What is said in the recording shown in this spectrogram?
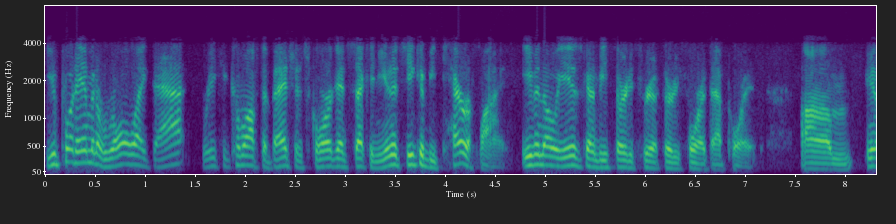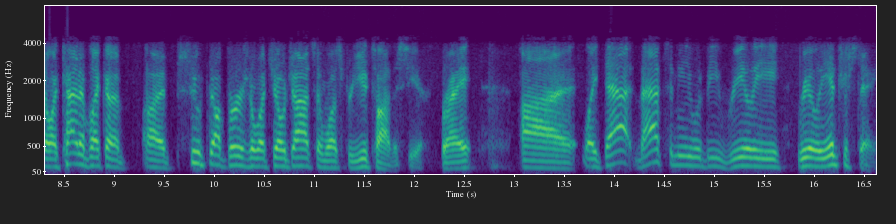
you put him in a role like that where he can come off the bench and score against second units, he could be terrifying, even though he is going to be 33 or 34 at that point. Um, you know, a kind of like a, a souped up version of what Joe Johnson was for Utah this year, right? Uh, like that, that to me would be really, really interesting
